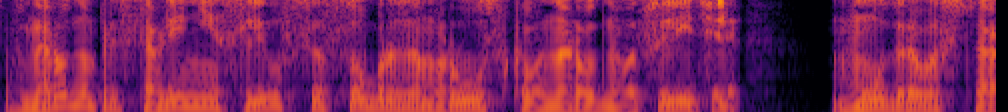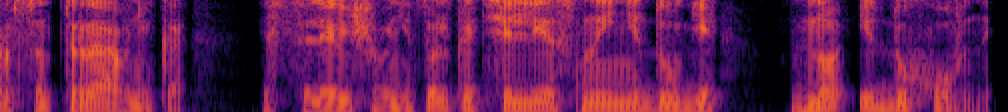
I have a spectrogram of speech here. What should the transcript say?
в народном представлении слился с образом русского народного целителя, мудрого старца-травника – исцеляющего не только телесные недуги, но и духовные.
